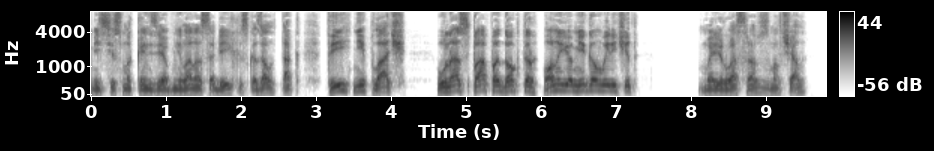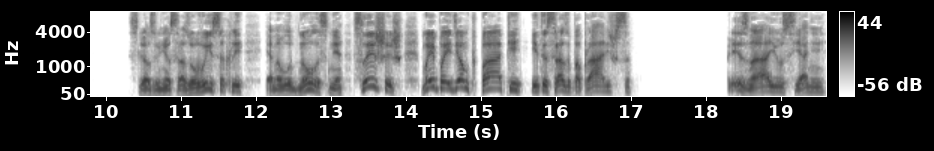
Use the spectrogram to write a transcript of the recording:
Миссис Маккензи обняла нас обеих и сказала так, «Ты не плачь, у нас папа доктор, он ее мигом вылечит». Мэри Руа сразу замолчала. Слезы у нее сразу высохли, и она улыбнулась мне. «Слышишь, мы пойдем к папе, и ты сразу поправишься». Признаюсь, я не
